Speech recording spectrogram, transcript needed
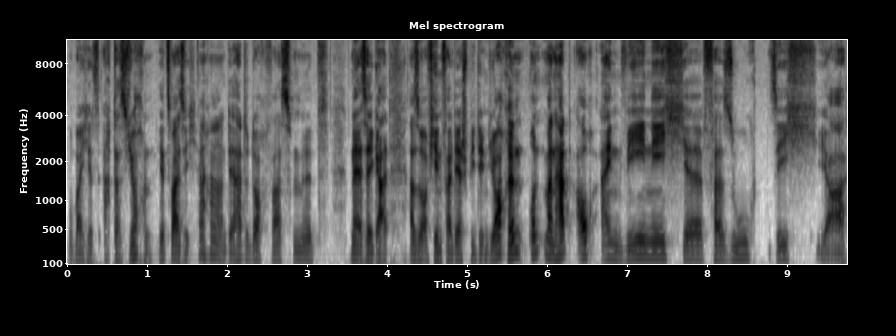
Wobei ich jetzt, ach, das Jochen, jetzt weiß ich. Haha, der hatte doch was mit, na, ist ja egal. Also auf jeden Fall, der spielt den Jochen und man hat auch ein wenig äh, versucht, sich, ja,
